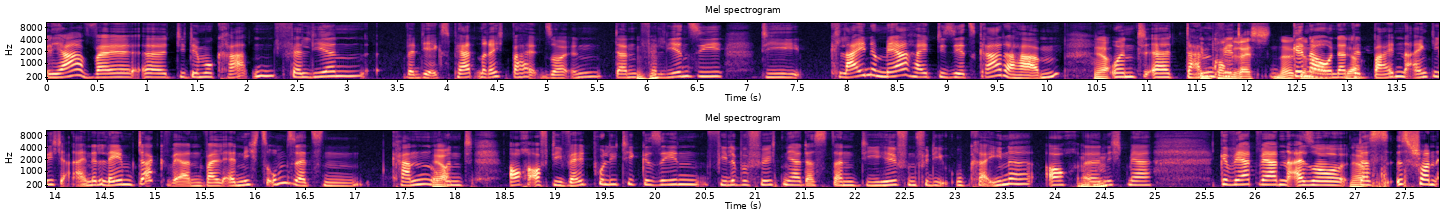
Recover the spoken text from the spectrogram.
Ja, weil äh, die Demokraten verlieren wenn die Experten recht behalten sollten, dann Mhm. verlieren sie die kleine Mehrheit, die sie jetzt gerade haben. Ja. Und äh, dann Im Kongress, wird, ne? Genau, Genau, und dann ja. wird Biden eigentlich eine lame duck werden, weil er nichts umsetzen kann Ja. und auch auf die Weltpolitik gesehen, viele befürchten ja, dass dann die Hilfen für die Ukraine auch äh, nicht mehr gewährt werden. Also das ist schon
